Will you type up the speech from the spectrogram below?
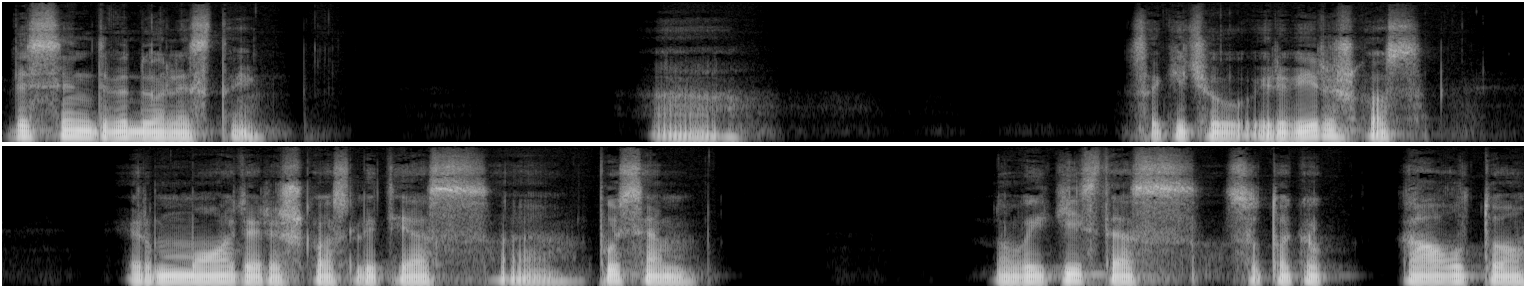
visi individualistai. Sakyčiau, ir vyriškos, ir moteriškos lyties pusėm nuo vaikystės su tokiu kaltu,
